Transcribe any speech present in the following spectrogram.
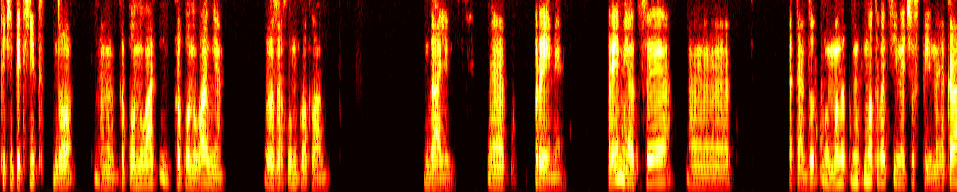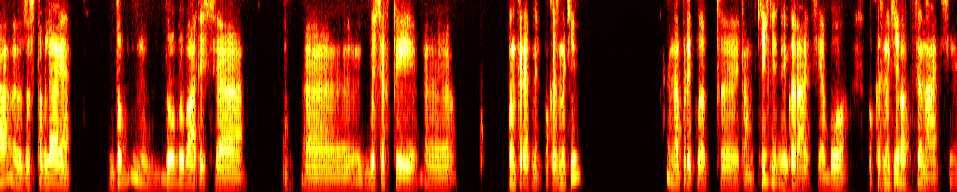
такий підхід до пропонування розрахунку окладу. Далі. Премія. Премія це така ну, мотиваційна частина, яка заставляє добиватися, е, досягти е, конкретних показників, наприклад, е, там кількість декларацій або показники вакцинації,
